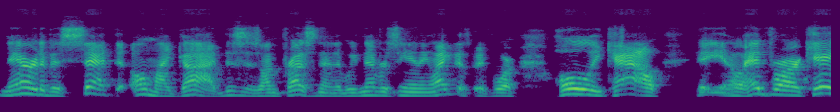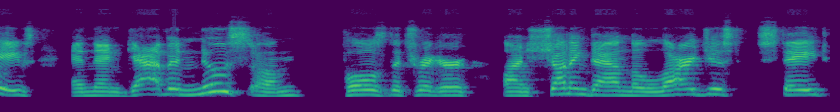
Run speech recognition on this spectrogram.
narrative is set that oh my god this is unprecedented. We've never seen anything like this before. Holy cow eh, you know head for our caves. And then gavin newsom pulls the trigger on shutting down the largest state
